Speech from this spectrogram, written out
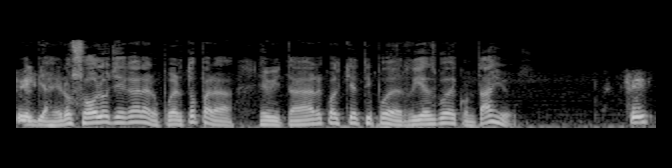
Sí. el viajero solo llega al aeropuerto para evitar cualquier tipo de riesgo de contagios. Sí,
